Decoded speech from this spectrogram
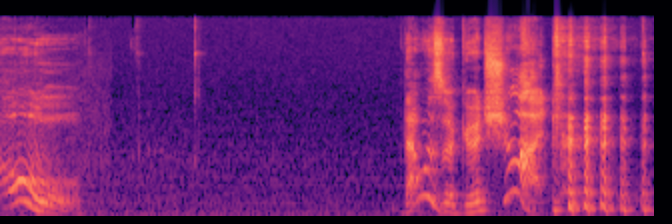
Oh! That was a good shot! that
